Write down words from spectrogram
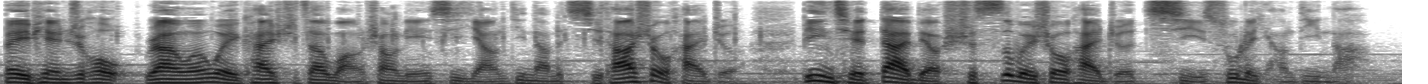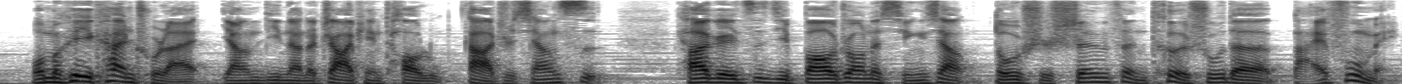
被骗之后，阮文伟开始在网上联系杨蒂娜的其他受害者，并且代表十四位受害者起诉了杨蒂娜。我们可以看出来，杨蒂娜的诈骗套路大致相似。她给自己包装的形象都是身份特殊的白富美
